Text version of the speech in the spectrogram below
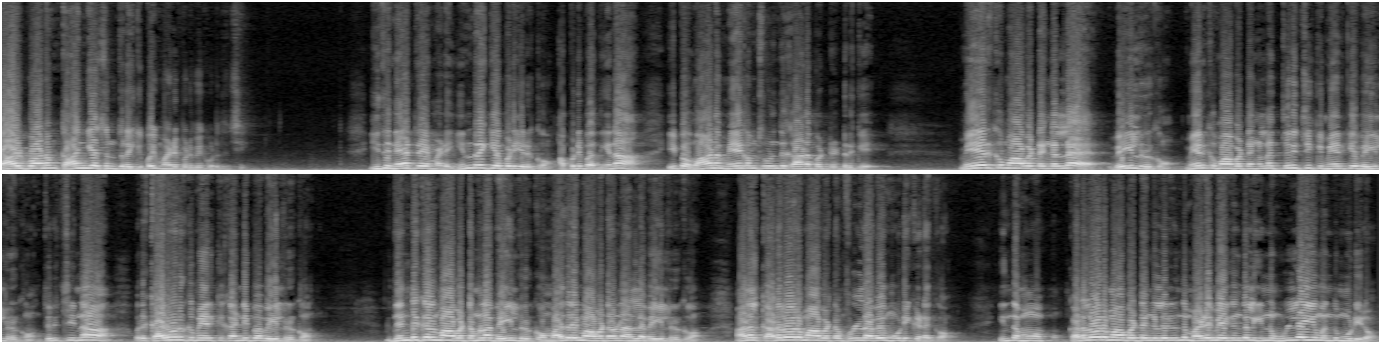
யாழ்ப்பாணம் காங்கேசன் துறைக்கு போய் மழைப்பொழிவை கொடுத்துச்சு. இது நேற்றைய மழை. இன்றைக்கு எப்படி இருக்கும்? அப்படின்னு பார்த்தீங்கன்னா இப்போ வானம் மேகம் சூழ்ந்து காணப்பட்டுட்டு இருக்கு. மேற்கு மாவட்டங்களில் வெயில் இருக்கும். மேற்கு மாவட்டங்களில் திருச்சிக்கு மேற்கே வெயில் இருக்கும். திருச்சின்னா ஒரு கரூருக்கு மேற்கு கண்டிப்பாக வெயில் இருக்கும். திண்டுக்கல் மாவட்டம்லாம் வெயில் இருக்கும். மதுரை மாவட்டம்லாம் நல்ல வெயில் இருக்கும். ஆனால் கடலோர மாவட்டம் ஃபுல்லாகவே மூடி கிடக்கும். இந்த கடலோர மாவட்டங்களிலிருந்து மழை மேகங்கள் இன்னும் உள்ளேயும் வந்து மூடிடும்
